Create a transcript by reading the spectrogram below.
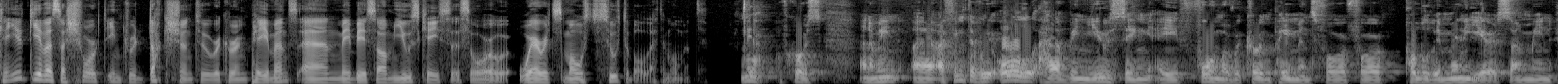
can you give us a short introduction to recurring payments and maybe some use cases or where it's most suitable at the moment? Yeah, of course. And I mean, uh, I think that we all have been using a form of recurring payments for, for probably many years. I mean,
